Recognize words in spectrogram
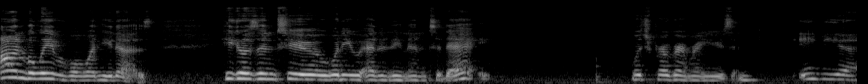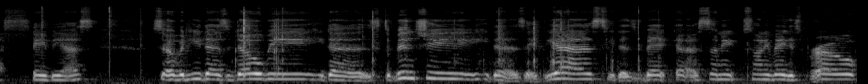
unbelievable what he does. He goes into what are you editing in today? Which program are you using? AVS. AVS. So, but he does Adobe, he does DaVinci, he does AVS, he does Ve- uh, Sony, Sony Vegas Pro,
